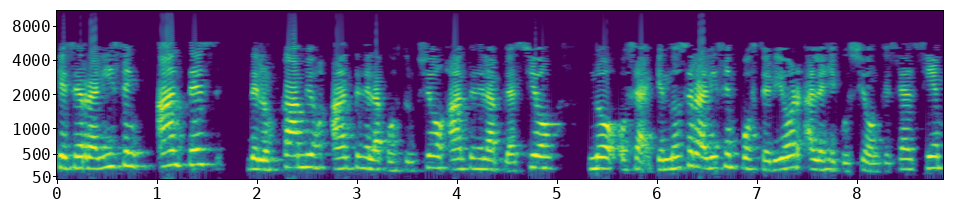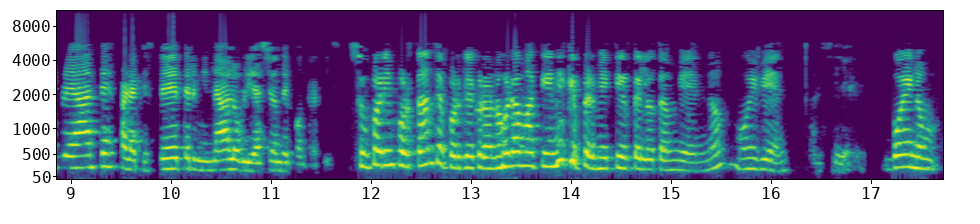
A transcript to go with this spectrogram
que se realicen antes de los cambios, antes de la construcción, antes de la ampliación, no, o sea, que no se realicen posterior a la ejecución, que sean siempre antes para que esté determinada la obligación del contratista. Súper importante porque el cronograma tiene que permitírtelo también, ¿no? Muy bien. Así es. Bueno,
